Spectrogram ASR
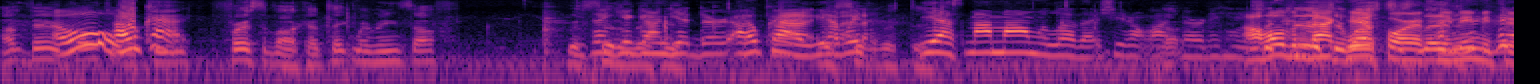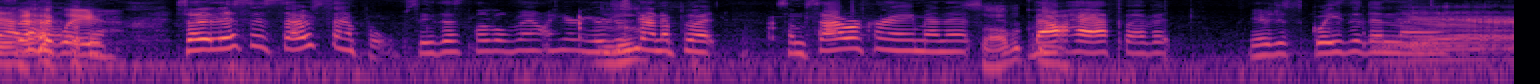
I'm very Oh, coachable. okay. First of all, can I take my rings off? We'll You sit think you're over going to here. get dirty? Okay. Right. Yeah, Let's we, sit with this. yes, my mom would love that. She don't like dirty hands. I'll hold them back here for this if you need me to. Exactly. So this is so simple. See this little amount here? You're just Mhm. gonna put some sour cream in it. Sour cream. About half of it. You just squeeze it in there.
